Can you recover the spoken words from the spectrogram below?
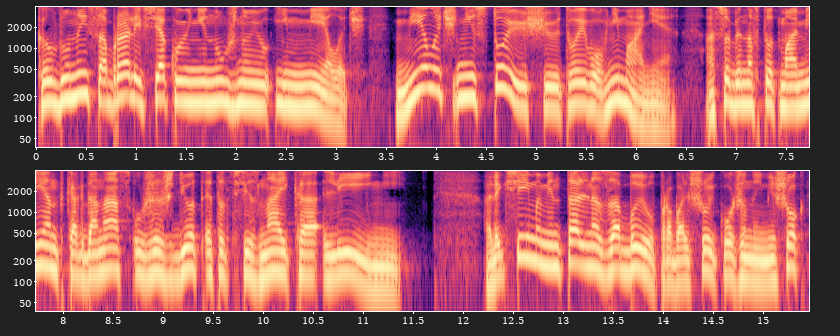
«Колдуны собрали всякую ненужную им мелочь, мелочь, не стоящую твоего внимания, особенно в тот момент, когда нас уже ждет этот всезнайка Лини». Алексей моментально забыл про большой кожаный мешок,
